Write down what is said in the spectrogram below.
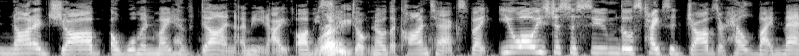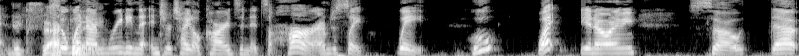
not a job a woman might have done. I mean, I obviously Right. don't know the context, but you always just assume those types of jobs are held by men. exactly. So when I'm reading the intertitle cards and it's a her, I'm just like, wait, who? What? You know what I mean? So that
